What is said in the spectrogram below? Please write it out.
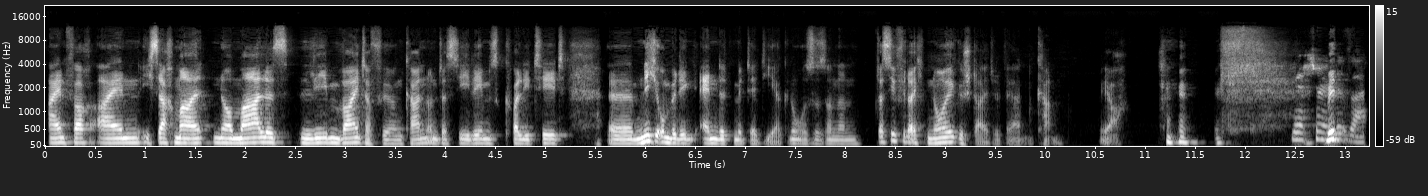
einfach ein, ich sag mal, normales Leben weiterführen kann und dass die Lebensqualität äh, nicht unbedingt endet mit der Diagnose, sondern dass sie vielleicht neu gestaltet werden kann. Ja. Sehr schön mit, gesagt.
